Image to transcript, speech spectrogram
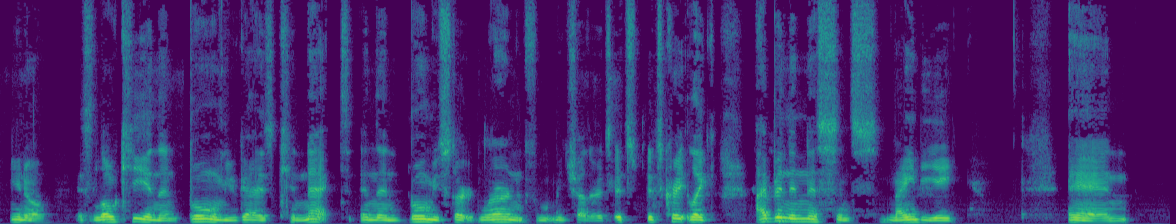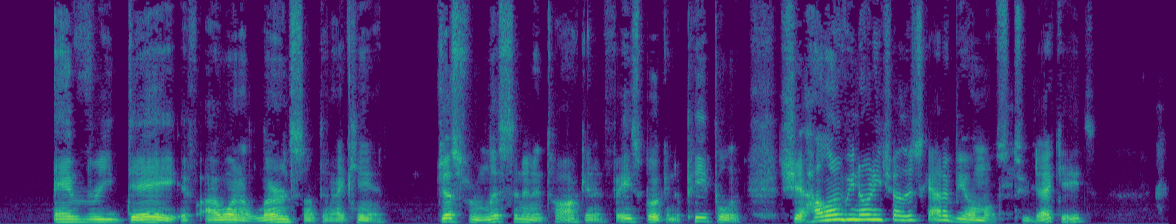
you know, it's low key, and then boom, you guys connect, and then boom, you start learning from each other. It's it's it's great. Like I've been in this since '98, and every day if I want to learn something I can just from listening and talking and Facebook and the people and shit. How long have we known each other? It's got to be almost two decades.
